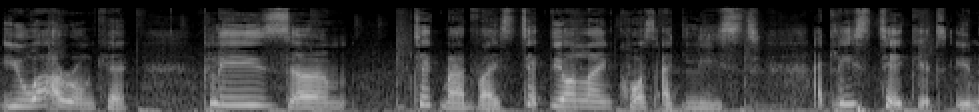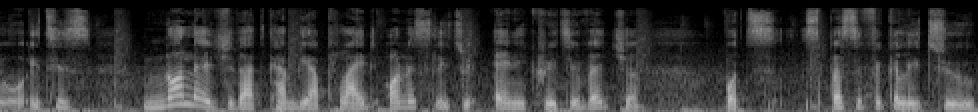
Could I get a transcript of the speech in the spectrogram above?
you are Ronke, please um, take my advice, take the online course at least at least take it. You know, it is knowledge that can be applied honestly to any creative venture, but specifically to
